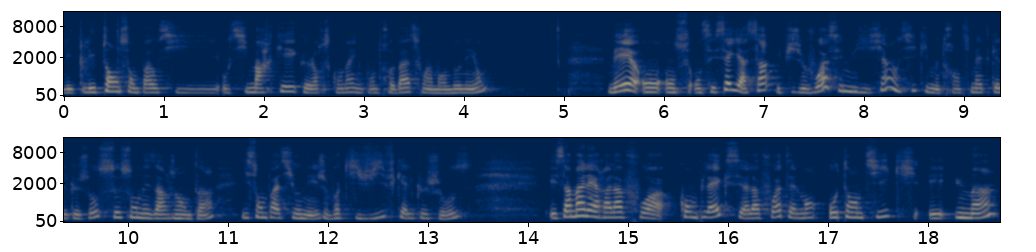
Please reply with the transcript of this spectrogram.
Les, les temps sont pas aussi, aussi marqués que lorsqu'on a une contrebasse ou un bandoneon. Mais on s'essaye à ça. Et puis je vois ces musiciens aussi qui me transmettent quelque chose. Ce sont des Argentins. Ils sont passionnés. Je vois qu'ils vivent quelque chose. Et ça m'a l'air à la fois complexe et à la fois tellement authentique et humain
